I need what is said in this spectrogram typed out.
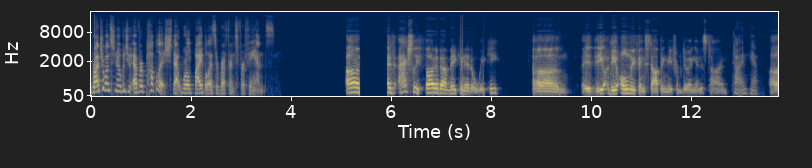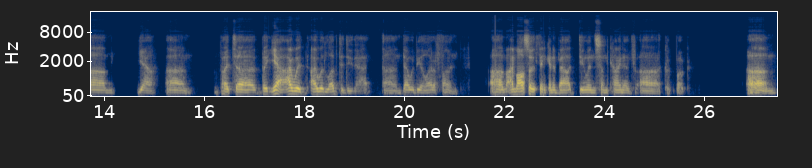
Roger wants to know: Would you ever publish that World Bible as a reference for fans? Um, I've actually thought about making it a wiki. Um, the the only thing stopping me from doing it is time. Time, yeah. Um, yeah. Um, but uh, but yeah, I would I would love to do that. Um, that would be a lot of fun. Um, I'm also thinking about doing some kind of uh, cookbook. Um,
